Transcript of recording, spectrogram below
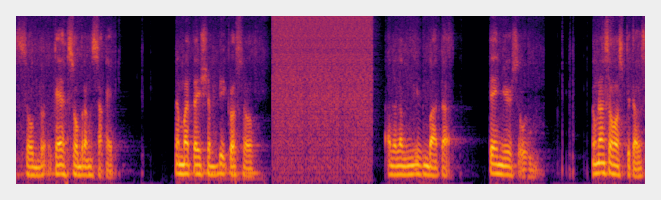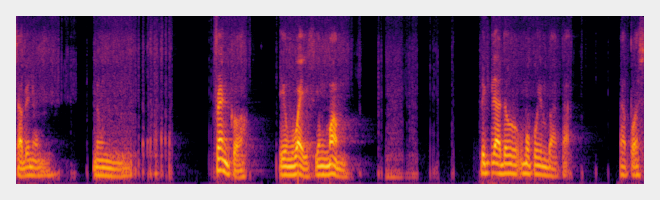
sobr kaya sobrang sakit. Namatay siya because of ano lang yung bata, 10 years old. Nung nasa hospital, sabi nung, nung friend ko, yung wife, yung mom, bigla daw umupo yung bata. Tapos,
